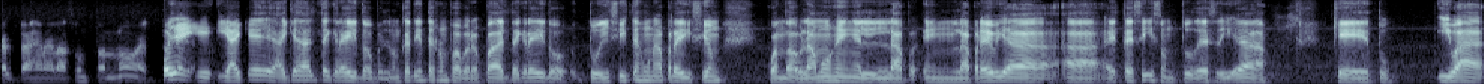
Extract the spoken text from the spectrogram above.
en el asunto, ¿no? Este, Oye, y, hay que hay que darte crédito, perdón que te interrumpa, pero es para darte crédito. Tú hiciste una predicción cuando hablamos en, el, la, en la previa a este season, tú decías que tú ibas,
